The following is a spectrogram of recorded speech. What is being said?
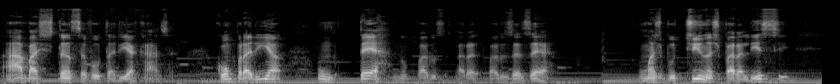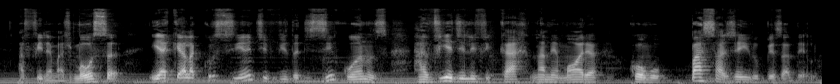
A abastança voltaria a casa. Compraria um terno para o, para, para o Zezé, umas botinas para Alice, a filha mais moça, e aquela cruciante vida de cinco anos havia de lhe ficar na memória como passageiro pesadelo.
